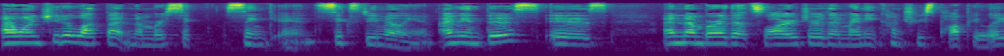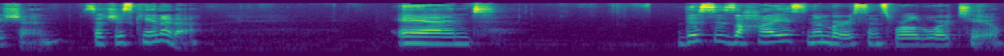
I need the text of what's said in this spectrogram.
I want you to let that number sink in 60 million. I mean, this is a number that's larger than many countries' population, such as Canada. And this is the highest number since World War II.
